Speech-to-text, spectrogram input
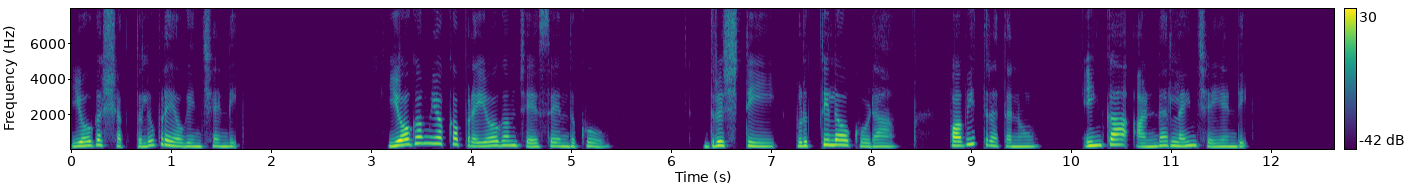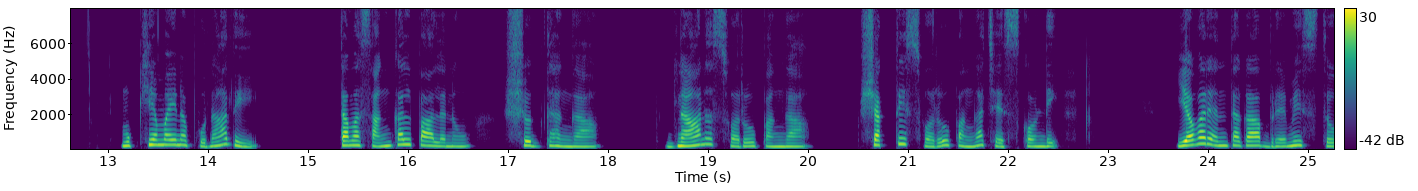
యోగ శక్తులు ప్రయోగించండి. యోగం యొక్క ప్రయోగం చేసేందుకు దృష్టి వృత్తిలో కూడా పవిత్రతను ఇంకా అండర్లైన్ చేయండి. ముఖ్యమైన పునాది తమ సంకల్పాలను శుద్ధంగా జ్ఞాన స్వరూపంగా శక్తి స్వరూపంగా చేసుకోండి. ఎవరెంతగా భ్రమిస్తూ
